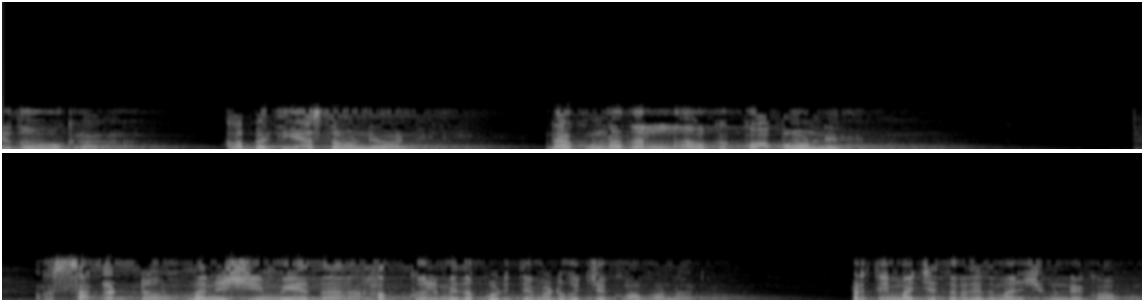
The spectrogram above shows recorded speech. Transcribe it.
ఏదో ఒక అలా బతికేస్తూ ఉండేవాడిని. నాకున్నదల్లా ఒక కోపం ఉండేది. ఒక సగటు మనిషి మీద హక్కుల మీద కొడితే మటుకు వచ్చే కోపం నాకు. ప్రతి మధ్యతరగతి మనిషికి ఉండే కోపం.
